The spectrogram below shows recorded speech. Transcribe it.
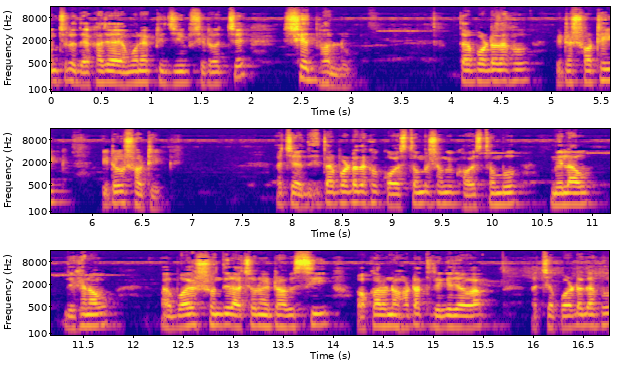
অঞ্চলে দেখা যায় এমন একটি জীব, সেটা হচ্ছে শ্বেত ভাল্লুক। তারপরটা দেখো, এটা সঠিক, এটাও সঠিক। আচ্ছা তারপরটা দেখো কয়স্তম্ভের সঙ্গে ক্ষয়স্তম্ভ মেলাও, দেখে নাও। বয়স সন্ধির আচরণ, এটা হবে সি, অকারণে হঠাৎ রেগে যাওয়া। আচ্ছা পরটা দেখো,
